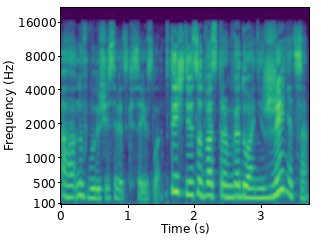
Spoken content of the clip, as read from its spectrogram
а, ну, в будущий Советский Союз, ладно. В 1922 году они женятся,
